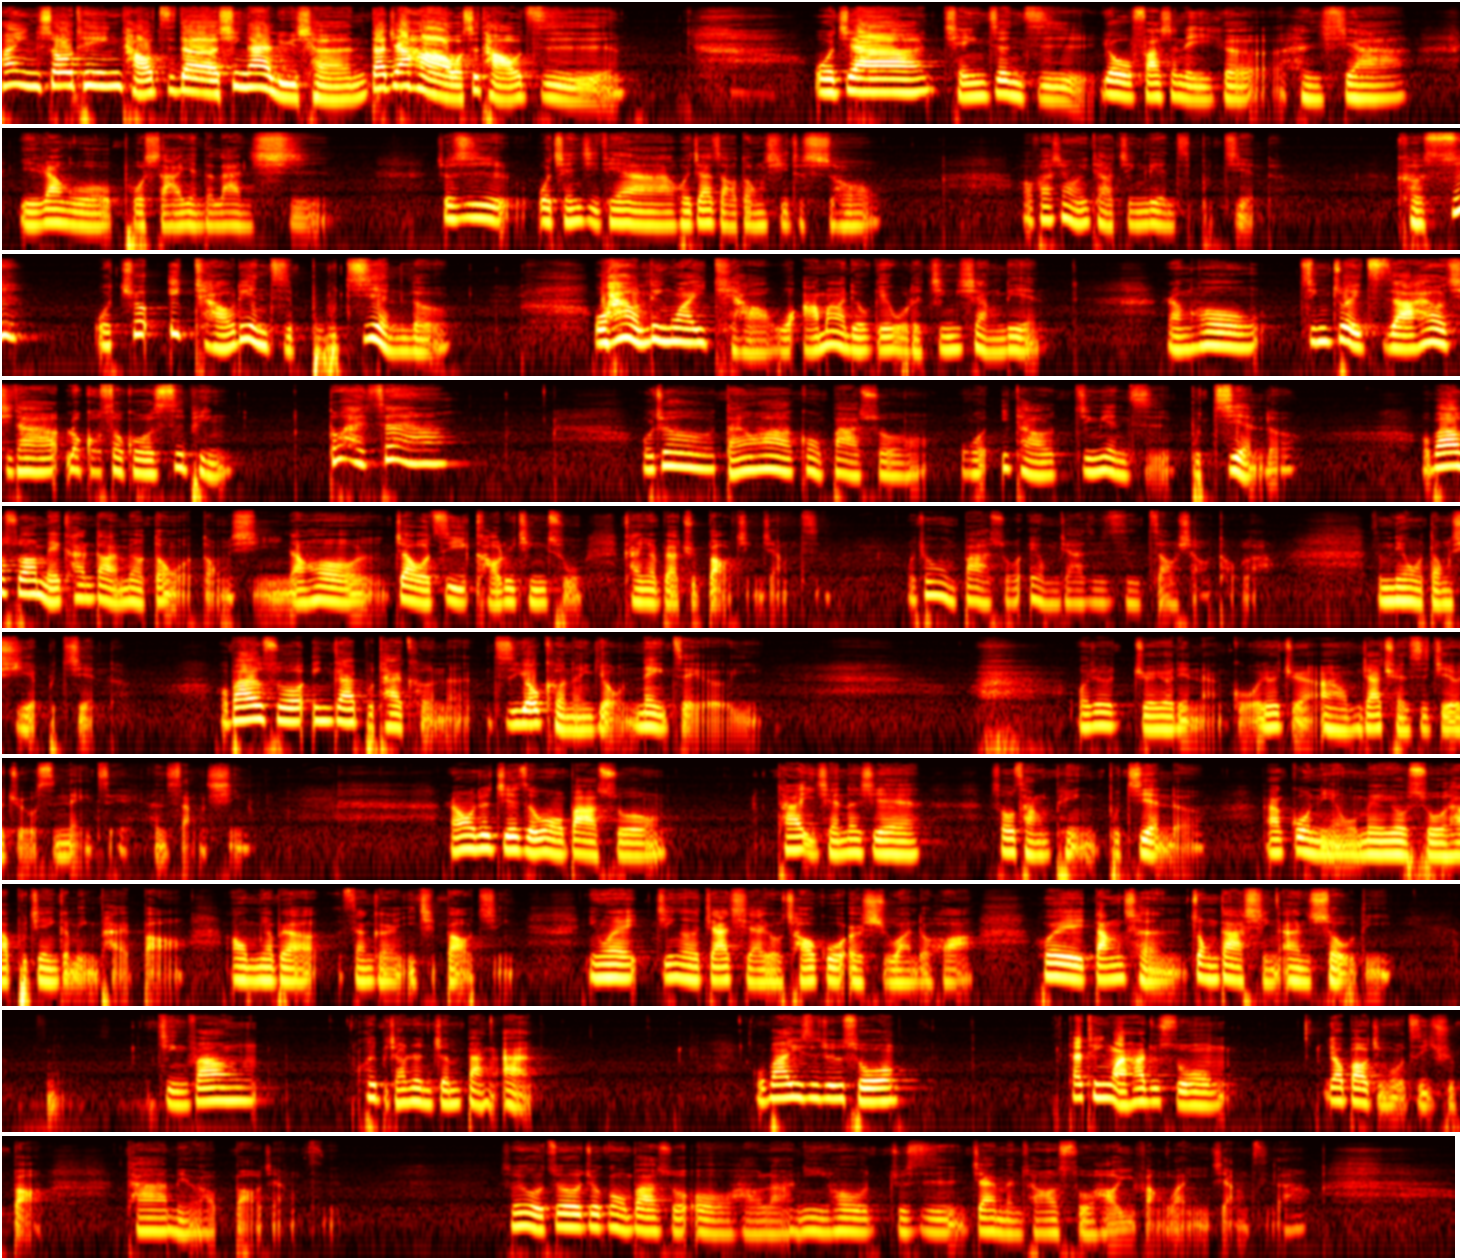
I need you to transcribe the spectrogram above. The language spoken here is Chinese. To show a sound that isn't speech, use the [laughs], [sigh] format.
欢迎收听桃子的性爱旅程。大家好，我是桃子。我家前一阵子又发生了一个很瞎，也让我颇傻眼的烂事，就是我前几天啊回家找东西的时候，我发现有一条金链子不见了。可是我就一条链子不见了，我还有另外一条我阿妈留给我的金项链。然后金坠子啊，还有其他 logo、logo 的饰品都还在啊。我就打电话跟我爸说，我一条金链子不见了。我爸说没看到，也没有动我东西，然后叫我自己考虑清楚，看要不要去报警这样子。我就问我爸说：“哎，我们家是不是遭小偷了？怎么连我东西也不见了？”我爸就说：“应该不太可能，只有可能有内贼而已。”我就觉得有点难过，我就觉得啊，我们家全世界都觉得我是内贼，很伤心。然后我就接着问我爸说，他以前那些收藏品不见了，啊，过年我妹又说她不见一个名牌包，啊，我们要不要三个人一起报警？因为金额加起来有超过二十万的话，会当成重大刑案受理，警方会比较认真办案。我爸意思就是说，他听完他就说要报警，我自己去报，他没有要报这样子，所以我最后就跟我爸说：“哦，好啦，你以后就是家里门窗要锁好，以防万一这样子啦。”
